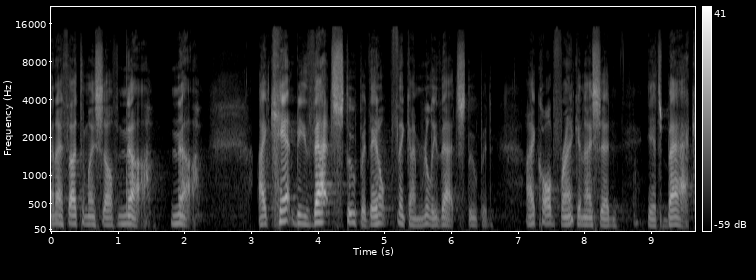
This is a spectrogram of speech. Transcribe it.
And I thought to myself, nah, nah. I can't be that stupid. They don't think I'm really that stupid. I called Frank and I said, it's back.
